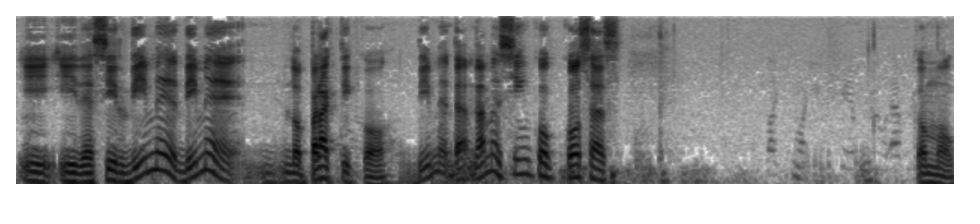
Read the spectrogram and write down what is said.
y, decir, dime, dime lo práctico, dime, dame cinco cosas como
